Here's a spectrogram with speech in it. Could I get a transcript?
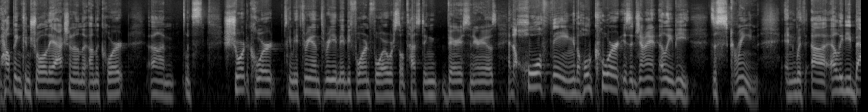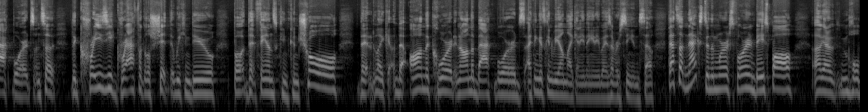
helping control the action on the on the court. Um, it's short court. It's gonna be three on three, maybe four on four. We're still testing various scenarios, and the whole thing, the whole court is a giant LED. It's a screen, and with uh, LED backboards, and so the crazy graphical shit that we can do, both that fans can control, that like that on the court and on the backboards. I think it's gonna be unlike anything anybody's ever seen. So that's up next, and then we're exploring baseball. I got a whole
